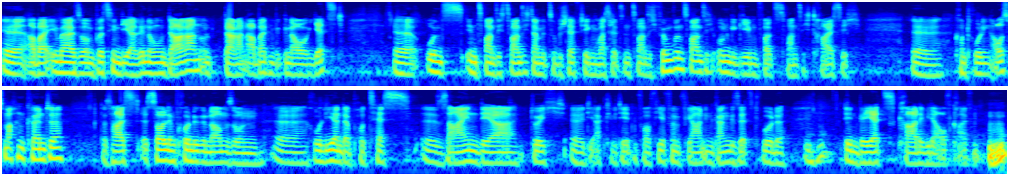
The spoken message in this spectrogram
äh, aber immer so ein bisschen die Erinnerung daran und daran arbeiten wir genau jetzt äh, uns in 2020 damit zu beschäftigen, was jetzt in 2025 und gegebenenfalls 2030 äh, Controlling ausmachen könnte. Das heißt, es soll im Grunde genommen so ein äh, rollierender Prozess äh, sein, der durch äh, die Aktivitäten vor vier, fünf Jahren in Gang gesetzt wurde, mhm. den wir jetzt gerade wieder aufgreifen. Mhm.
